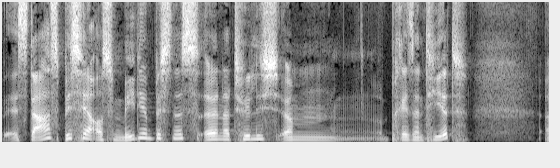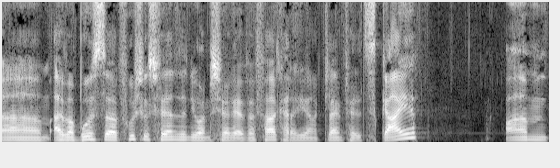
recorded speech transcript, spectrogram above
äh, Stars bisher aus dem Medienbusiness äh, natürlich ähm, präsentiert. Ähm, Alba Burster, Frühstücksfernsehen, Johannes Scherer, FFH, Katharina Kleinfeld, Sky. Ähm,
